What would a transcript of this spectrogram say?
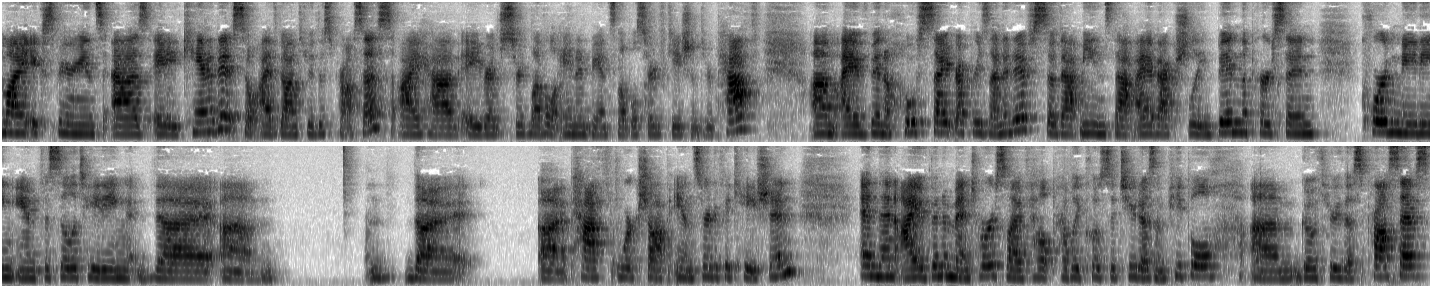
my experience as a candidate. So I've gone through this process. I have a registered level and advanced level certification through PATH. Um, I have been a host site representative, so that means that I have actually been the person coordinating and facilitating the um, the uh, PATH workshop and certification. And then I've been a mentor, so I've helped probably close to two dozen people um, go through this process.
